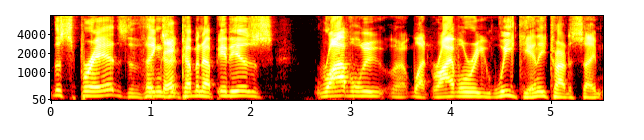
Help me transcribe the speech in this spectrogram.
the spreads, the things that are coming up. It is rivalry, uh, what, rivalry weekend, he tried to say.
